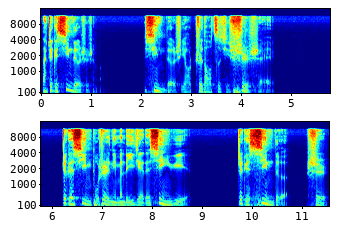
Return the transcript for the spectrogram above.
那这个信德是什么？信德是要知道自己是谁。这个信不是你们理解的信誉，这个信德是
